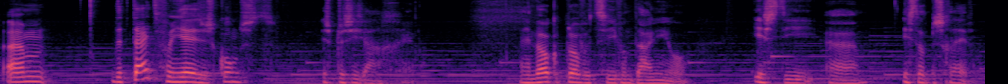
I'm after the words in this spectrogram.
Ehm, de tijd van Jezus' komst is precies aangegeven. En in welke profetie van Daniel is, die, eh, is dat beschreven?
